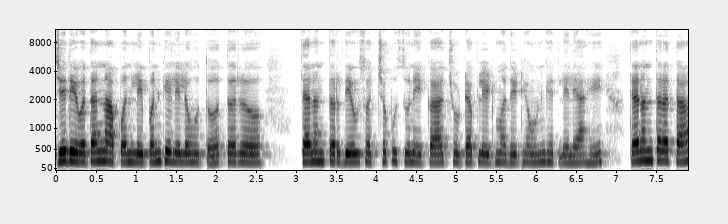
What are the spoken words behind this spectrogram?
जे देवतांना आपण लेपन केलेलं होतं तर त्यानंतर देव स्वच्छ पुसून एका छोट्या प्लेटमध्ये ठेवून घेतलेले आहे. त्यानंतर आता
